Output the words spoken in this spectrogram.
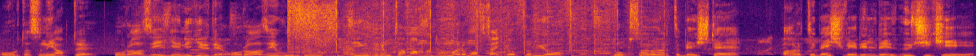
Ortasını yaptı. Orazi yeni girdi. Orazi vurdu. Ingram tamamladı. Umarım offside yoktur. Yok. 90 artı 5'te. Artı 5 verildi. 3-2.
